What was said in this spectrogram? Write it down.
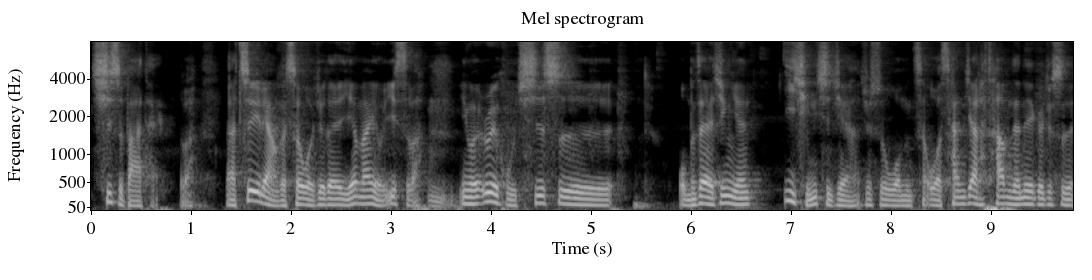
七十八台，对吧？那这两个车我觉得也蛮有意思吧，嗯，因为瑞虎七是我们在今年疫情期间啊，就是我们参我参加了他们的那个就是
